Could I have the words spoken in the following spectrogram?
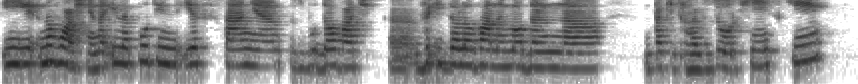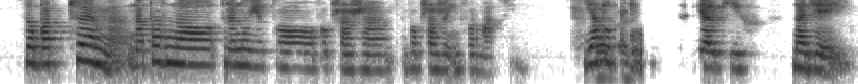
I no właśnie, na ile Putin jest w stanie zbudować e, wyizolowany model na taki trochę wzór chiński, zobaczymy. Na pewno trenuje to w obszarze, w obszarze informacji. Ja no, tutaj nie wielkich nadziei.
